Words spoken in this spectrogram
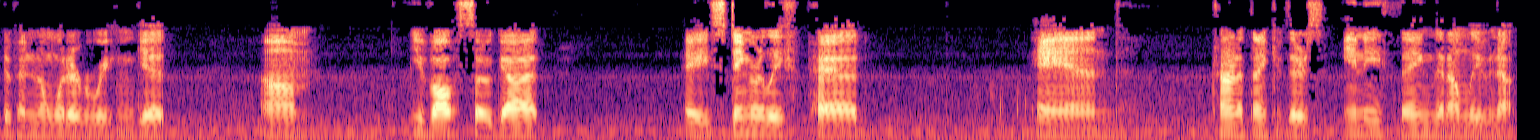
depending on whatever we can get. Um, you've also got a sting relief pad, and I'm trying to think if there's anything that I'm leaving out.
